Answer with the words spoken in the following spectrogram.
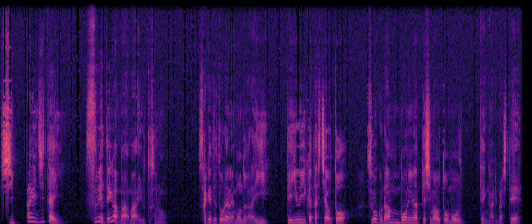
失敗自体全てがまあまあ言うとその避けて通れないもんだからいいっていう言い方しちゃうとすごく乱暴になってしまうと思う点がありまして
